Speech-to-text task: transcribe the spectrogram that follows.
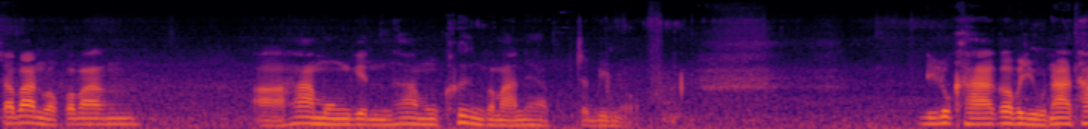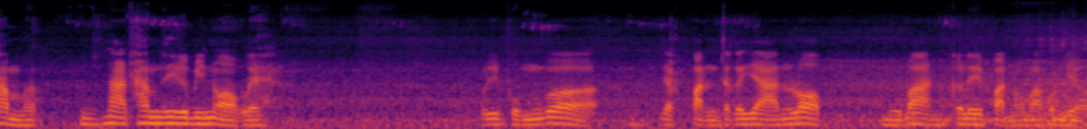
ชาวบ้านบอกประมาณห้าโมงเย็นห้าโมงครึ่งประมาณนี้ครับจะบินออก ดีลูกค้าก็ไปอยู่หน้าถ้ำครับ หน้าถ้ำที่ก็บินออกเลยวันนี้ผมก็อยากปั่นจักรยานรอบหมู่บ้านก็เลยปั่นออกมาคนเดียว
